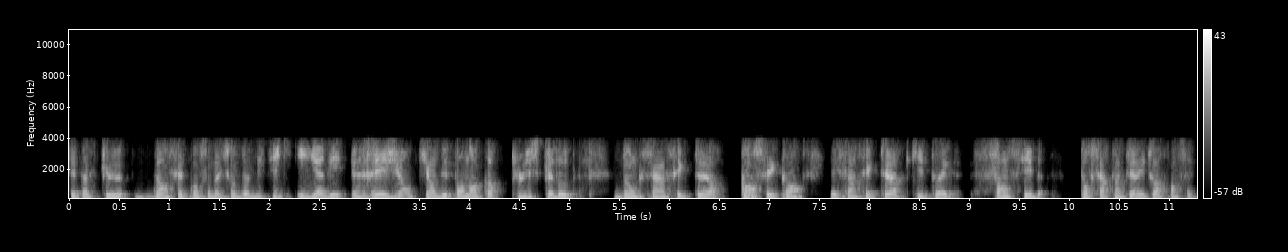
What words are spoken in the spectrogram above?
C'est parce que dans cette consommation domestique, il y a des régions qui en dépendent encore plus que d'autres. Donc, c'est un secteur conséquent et c'est un secteur qui peut être sensible pour certains territoires français.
